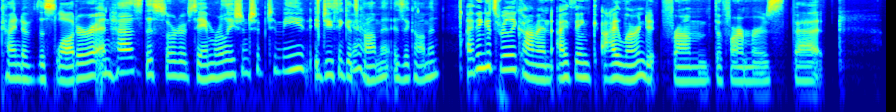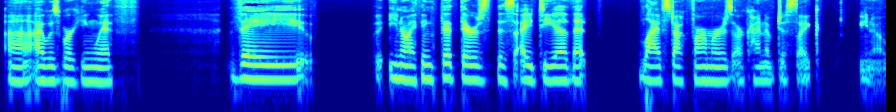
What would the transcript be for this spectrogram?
kind of the slaughter and has this sort of same relationship to meat? Do you think it's Yeah. common? Is it common? I think it's really common. I think I learned it from the farmers that uh, I was working with. They, you know, I think that there's this idea that livestock farmers are kind of just like, you know,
